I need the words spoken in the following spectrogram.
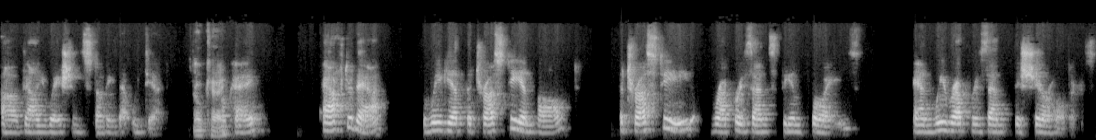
uh, valuation study that we did. Okay. Okay. After that, we get the trustee involved. The trustee represents the employees, and we represent the shareholders.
